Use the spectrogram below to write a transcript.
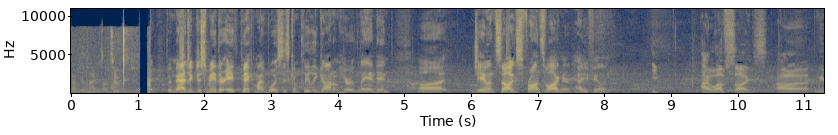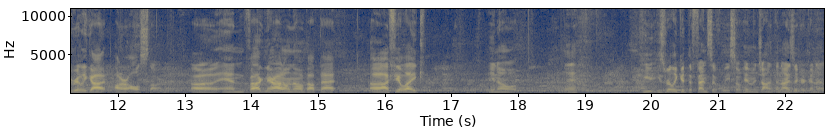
Have a good night. You too. The Magic just made their eighth pick. My voice is completely gone. I'm here at Landon. Uh, Jalen Suggs, Franz Wagner. How you feeling? I love Suggs. Uh, we really got our all star. Uh, and Wagner, I don't know about that. Uh, I feel like, you know, eh, he, he's really good defensively, so him and Jonathan Isaac are going to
